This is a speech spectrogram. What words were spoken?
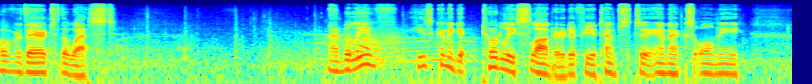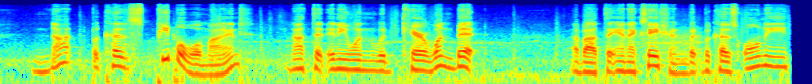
over there to the west. I believe he's going to get totally slaughtered if he attempts to annex Olney. Not because people will mind, not that anyone would care one bit about the annexation, but because Olney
